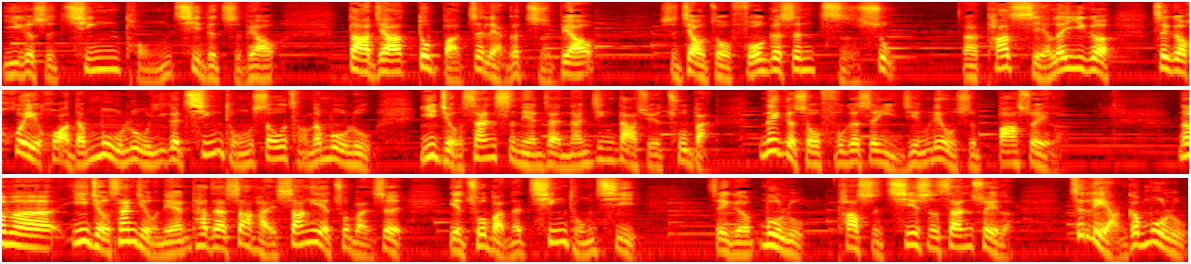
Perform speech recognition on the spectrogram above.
一个是青铜器的指标。大家都把这两个指标是叫做佛格森指数啊。他写了一个这个绘画的目录，一个青铜收藏的目录，一九三四年在南京大学出版。那个时候福格森已经六十八岁了。那么，一九三九年，他在上海商业出版社也出版了《青铜器》这个目录，他是七十三岁了。这两个目录，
